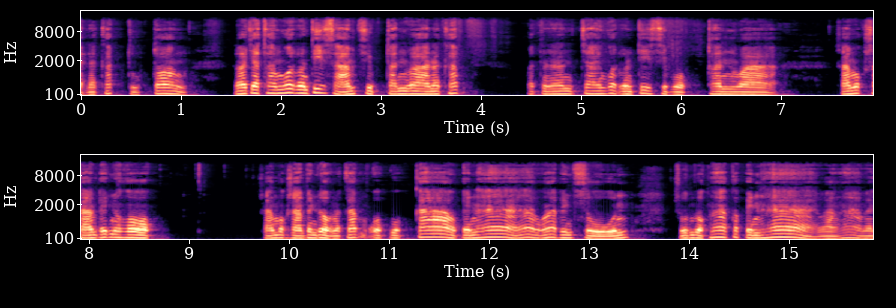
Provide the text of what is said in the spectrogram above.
ดนะครับ ถูกต้อง เราจะทำงวดวันที่สามสิบธันวานะครับ เพราะฉะนั้นจ่ายงวดวันที่สิบหกธันวาสามบวกสามเป็นหกสามบวกสามเป็นหกนะครับหกบวกเก้าเป็นห้าห้าบวกห้าเป็นศูนย์ศูนย์บวกห้าก็เป็นห้าวางห้าไว้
